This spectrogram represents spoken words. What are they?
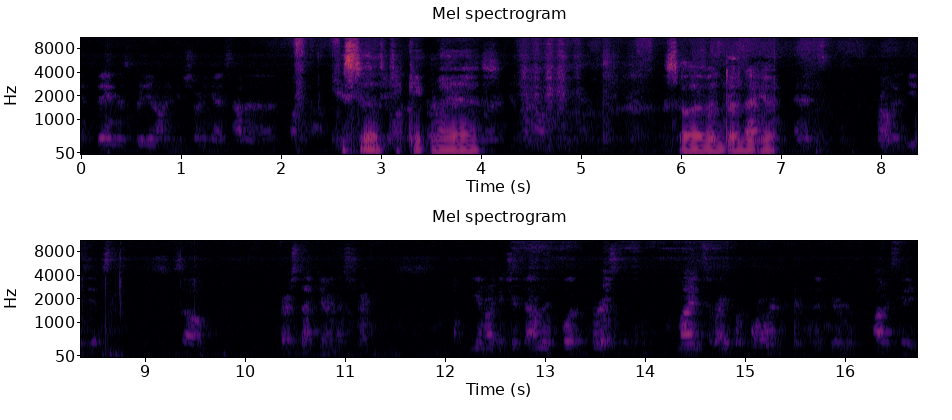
And today in this video, I'm going to be showing you guys how to fuck up. He still has to kick my ass. Still haven't done it yet. Probably easiest. So, first step doing this trick, you're going to get your dominant foot first. Mine's right foot forward. And if you're, obviously,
